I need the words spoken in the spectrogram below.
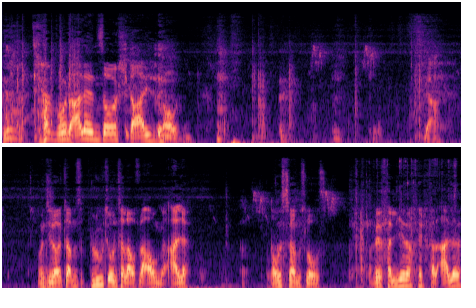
Die wohnen alle in so Stadionbauten. Ja, Und die Leute haben so blutunterlaufene Augen. Alle. Ausnahmslos. Aber wir verlieren auf jeden Fall alle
